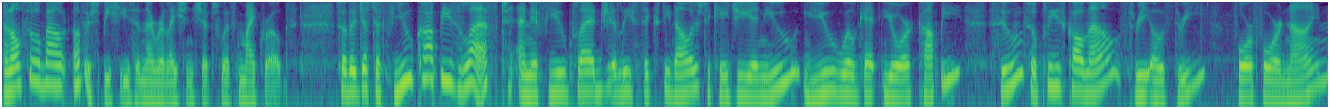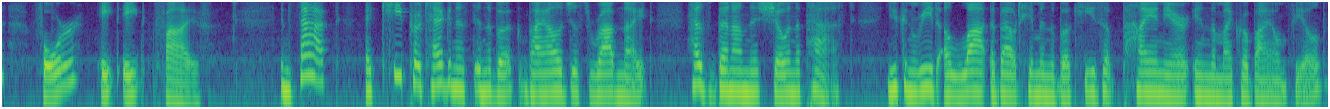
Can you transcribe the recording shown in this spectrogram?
and also about other species and their relationships with microbes. So there are just a few copies left, and if you pledge at least $60 to KGNU, you will get your copy soon. So please call now 303 449 4885. In fact, a key protagonist in the book, biologist Rob Knight, has been on this show in the past. You can read a lot about him in the book. He's a pioneer in the microbiome field.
